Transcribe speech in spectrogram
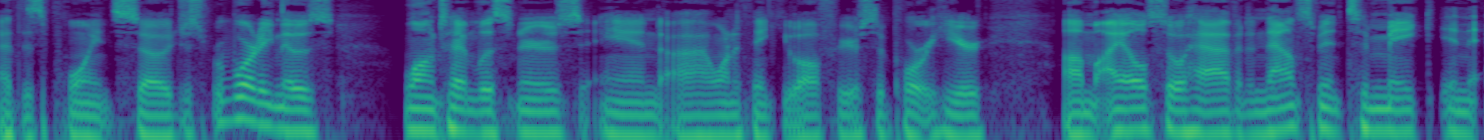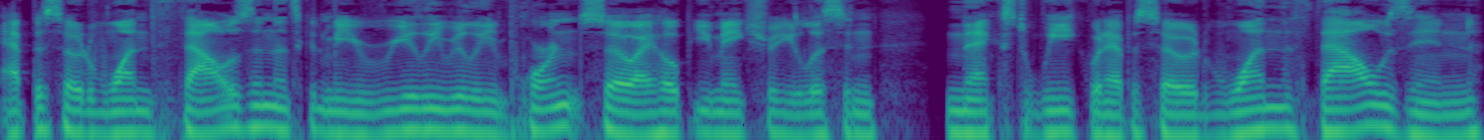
at this point. So just rewarding those longtime listeners, and I want to thank you all for your support here. Um, I also have an announcement to make in episode 1000 that's going to be really, really important. So I hope you make sure you listen next week when episode 1000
